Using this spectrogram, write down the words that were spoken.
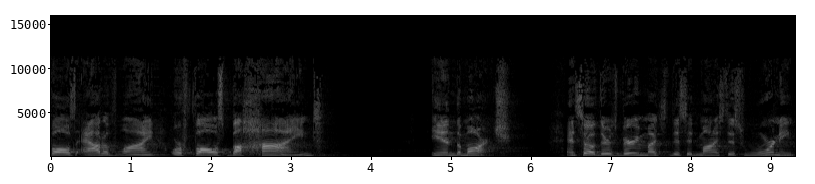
falls out of line or falls behind in the march. And so there's very much this admonish, this warning,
